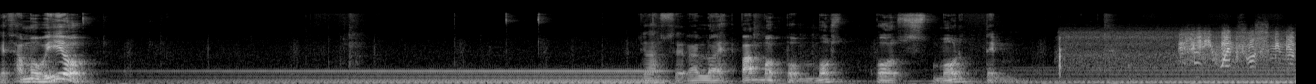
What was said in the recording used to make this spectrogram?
Que se ha movido. Ya serán los espasmos post-mortem. If anyone's listening to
